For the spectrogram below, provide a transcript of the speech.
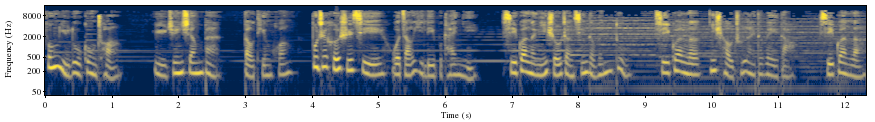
风雨路共闯，与君相伴。到天荒，不知何时起，我早已离不开你，习惯了你手掌心的温度，习惯了你炒出来的味道，习惯了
